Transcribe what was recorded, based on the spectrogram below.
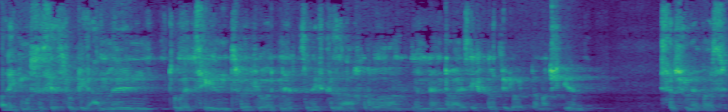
Weil ich muss es jetzt wirklich anmelden. So bei 10, 12 Leuten hätte sie nichts gesagt, aber wenn dann 30, 40 Leute da marschieren, ist das schon etwas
